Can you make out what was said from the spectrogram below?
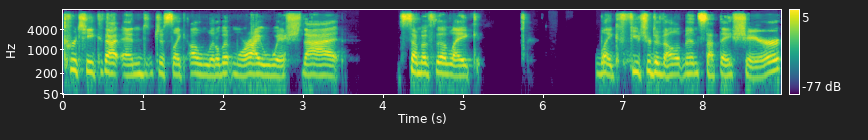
critique that end just like a little bit more i wish that some of the like like future developments that they share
